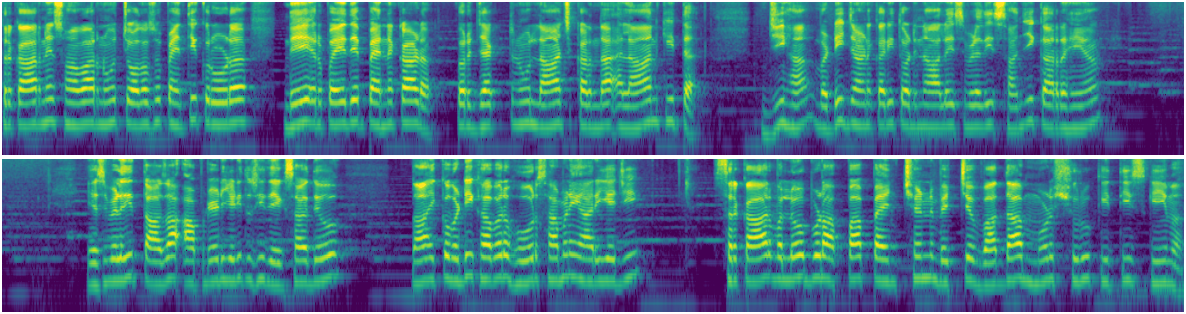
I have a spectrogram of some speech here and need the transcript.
ਸਰਕਾਰ ਨੇ ਸੋਮਵਾਰ ਨੂੰ 1435 ਕਰੋੜ ਦੇ ਰੁਪਏ ਦੇ ਪੈਨ ਕਾਰਡ ਪ੍ਰੋਜੈਕਟ ਨੂੰ ਲਾਂਚ ਕਰਨ ਦਾ ਐਲਾਨ ਕੀਤਾ। ਜੀ ਹਾਂ, ਵੱਡੀ ਜਾਣਕਾਰੀ ਤੁਹਾਡੇ ਨਾਲ ਇਸ ਵੇਲੇ ਦੀ ਸਾਂਝੀ ਕਰ ਰਹੇ ਹਾਂ। ਇਸ ਵੇਲੇ ਦੀ ਤਾਜ਼ਾ ਅਪਡੇਟ ਜਿਹੜੀ ਤੁਸੀਂ ਦੇਖ ਸਕਦੇ ਹੋ, ਤਾਂ ਇੱਕ ਵੱਡੀ ਖਬਰ ਹੋਰ ਸਾਹਮਣੇ ਆ ਰਹੀ ਹੈ ਜੀ। ਸਰਕਾਰ ਵੱਲੋਂ ਬੁਢਾਪਾ ਪੈਨਸ਼ਨ ਵਿੱਚ ਵਾਧਾ ਮੁੜ ਸ਼ੁਰੂ ਕੀਤੀ ਸਕੀਮ।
